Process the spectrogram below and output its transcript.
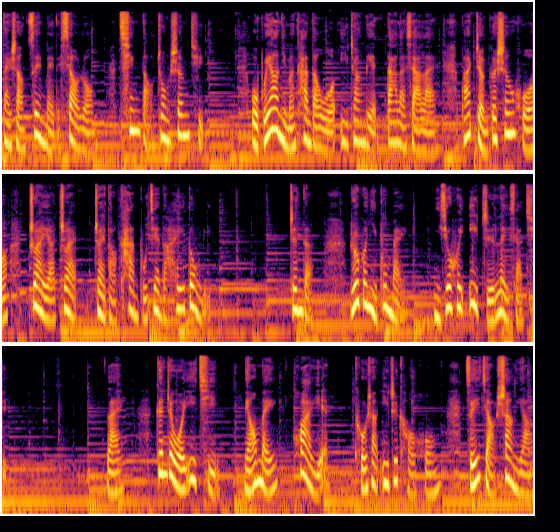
带上最美的笑容，倾倒众生去。我不要你们看到我一张脸耷拉下来，把整个生活拽呀拽，拽到看不见的黑洞里。真的，如果你不美，你就会一直累下去。来，跟着我一起描眉、画眼，涂上一支口红，嘴角上扬，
